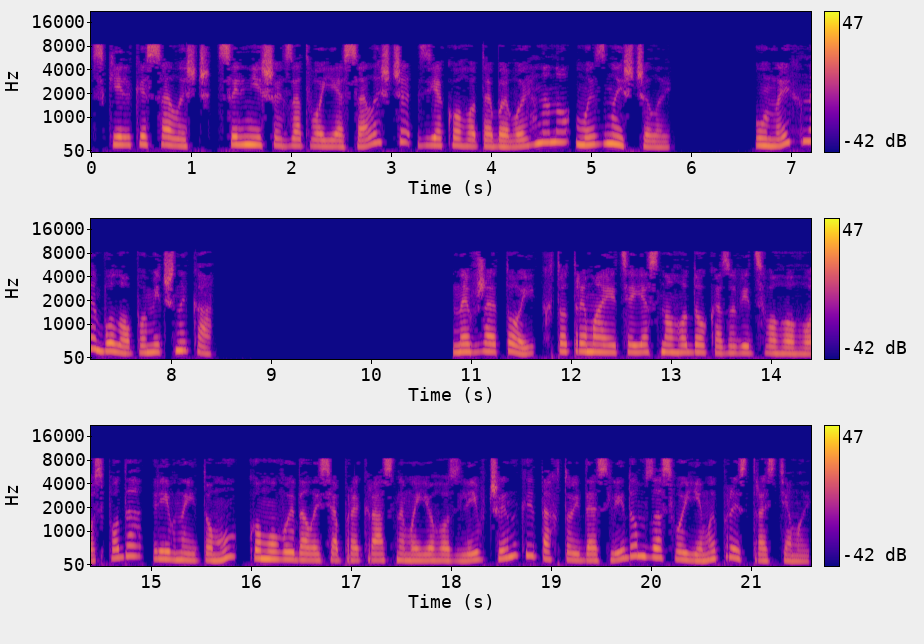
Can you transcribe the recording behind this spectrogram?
Скільки селищ, сильніших за твоє селище, з якого тебе вигнано, ми знищили. У них не було помічника. Невже той, хто тримається ясного доказу від свого Господа, рівний тому, кому видалися прекрасними його злі вчинки та хто йде слідом за своїми пристрастями?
